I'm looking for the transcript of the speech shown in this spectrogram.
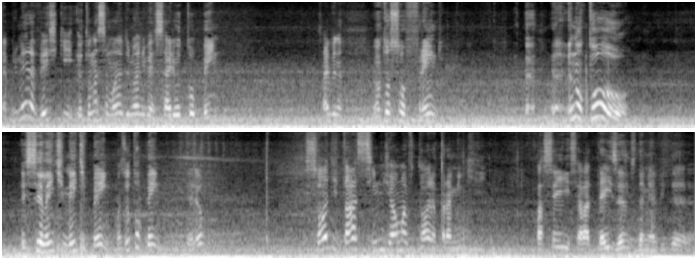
É a primeira vez que eu tô na semana do meu aniversário e eu tô bem. Sabe? Eu não tô sofrendo. Eu não tô excelentemente bem, mas eu tô bem, entendeu? Só de estar tá assim já é uma vitória para mim que passei, sei lá, 10 anos da minha vida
